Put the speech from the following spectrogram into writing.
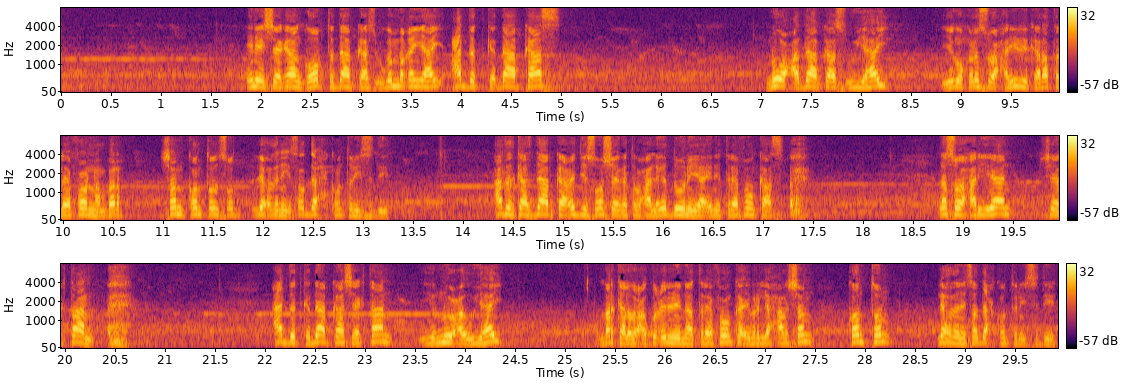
inay sheegaan goobta dahabkaas uga maqan yahay caddadka dahabkaas nuuca dahabkaas uu yahay iyagoo kala soo xiriiri kara telefoon namber shan konton lixdan iyo saddex konton iyo siddeed. Caddadkaas dahabkaa ciddii soo sheegata waxaa laga doonayaa inay telefoonkaas la soo xiriiraan sheegtaan caddadka dahabkaa sheegtaan iyo nuuca uu yahay mar kale waxaan ku celinaynaa telefoonka ibrli xal shan konton lixdan iyo saddex konton iyo siddeed.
